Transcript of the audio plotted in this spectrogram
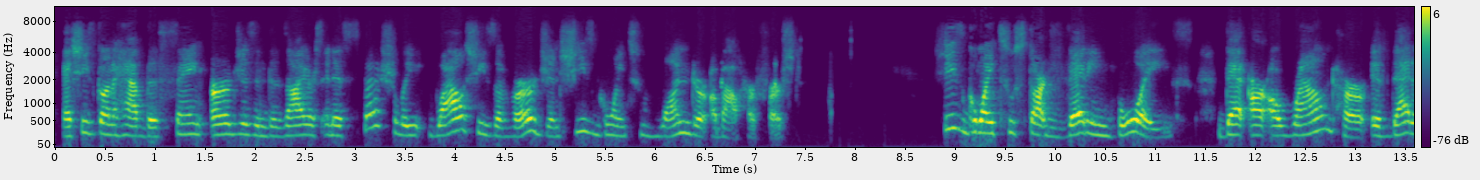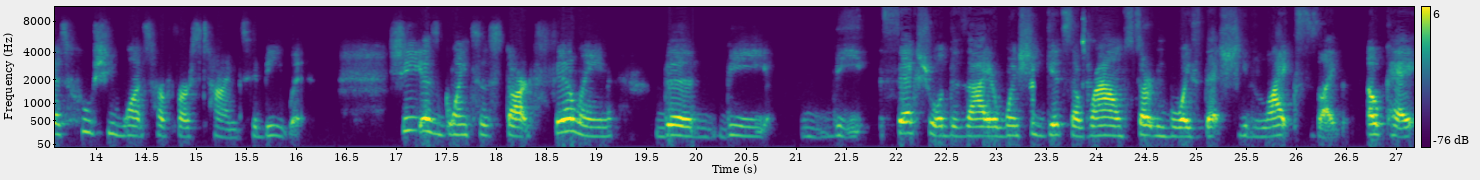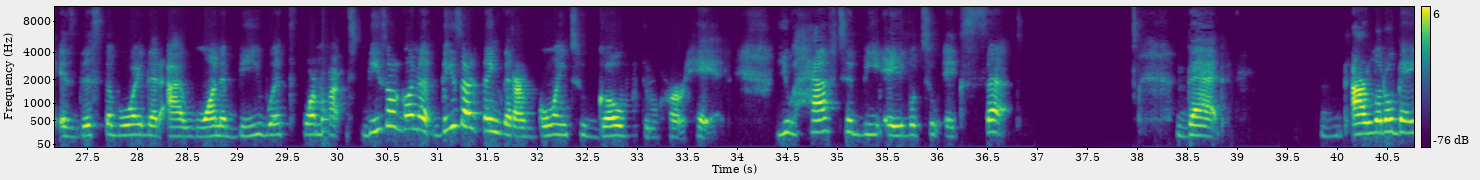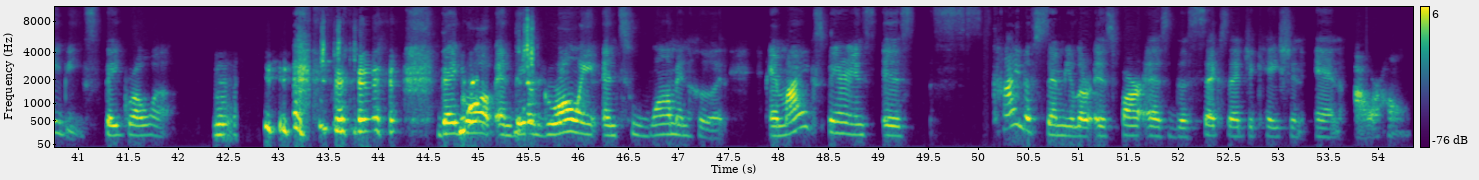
And she's going to have the same urges and desires. And especially while she's a virgin, she's going to wonder about her first. She's going to start vetting boys that are around her if that is who she wants her first time to be with. She is going to start feeling the the the sexual desire when she gets around certain boys that she likes like okay is this the boy that i want to be with for my these are gonna these are things that are going to go through her head. You have to be able to accept that our little babies they grow up. They grow up and they're growing into womanhood. And my experience is kind of similar as far as the sex education in our home.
